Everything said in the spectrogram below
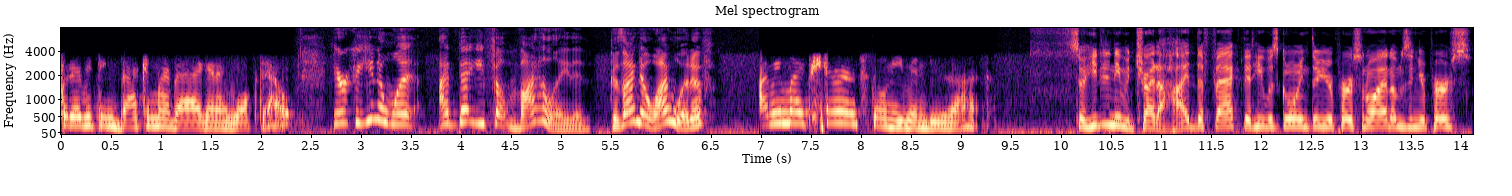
put everything back in my bag and I walked out. Erica, you know what? I bet you felt violated because I know I would have. I mean, my parents don't even do that. So he didn't even try to hide the fact that he was going through your personal items in your purse?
